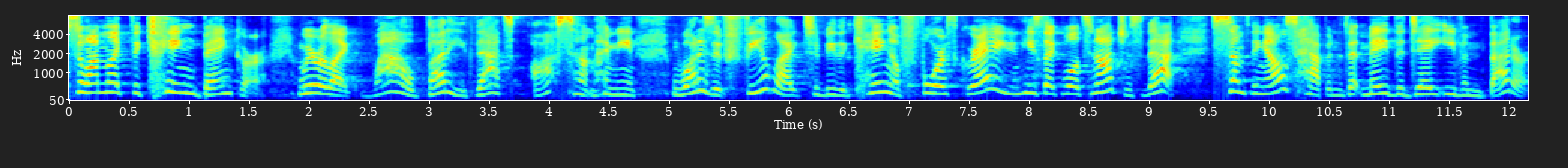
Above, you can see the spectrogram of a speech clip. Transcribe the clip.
So I'm like the king banker. We were like, wow, buddy, that's awesome. I mean, what does it feel like to be the king of fourth grade? And he's like, well, it's not just that. Something else happened that made the day even better.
